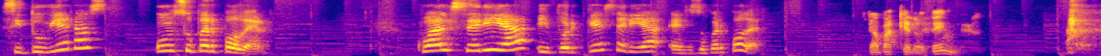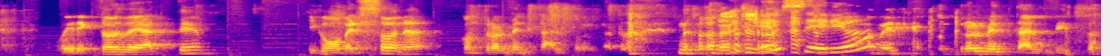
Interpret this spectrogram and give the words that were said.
Si tuvieras un superpoder, ¿cuál sería y por qué sería ese superpoder? Capaz que lo tenga. Como director de arte y como persona, control mental todo el rato. ¿En serio? control mental, listo.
